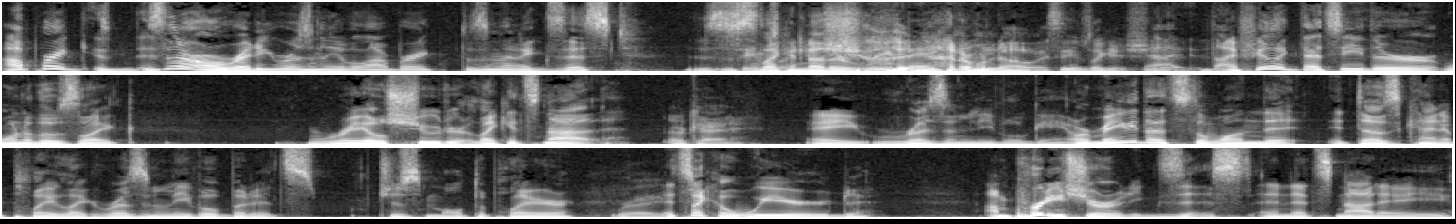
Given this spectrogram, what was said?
Outbreak is, isn't there already Resident Evil Outbreak? Doesn't that exist? Is this Seems like, another remake? I don't know. It seems like it should. I, I feel like that's either one of those like rail shooter. Like it's not Okay. a Resident Evil game, or maybe that's the one that it does kind of play like Resident Evil, but it's just multiplayer. Right. It's like a weird. I'm pretty sure it exists, and it's not a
